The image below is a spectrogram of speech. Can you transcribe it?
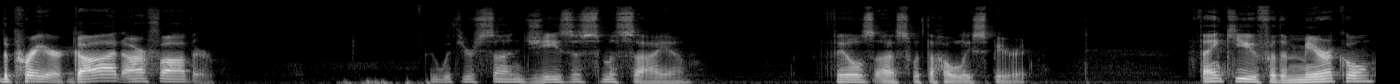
The prayer God our Father, who with your Son Jesus Messiah, fills us with the Holy Spirit. Thank you for the miracle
